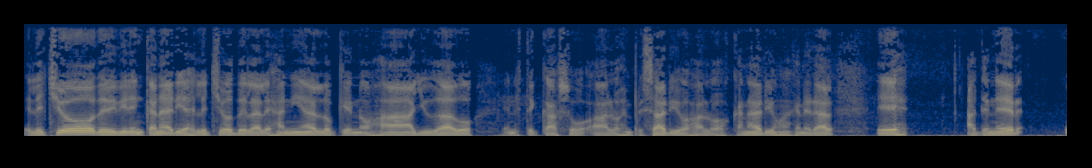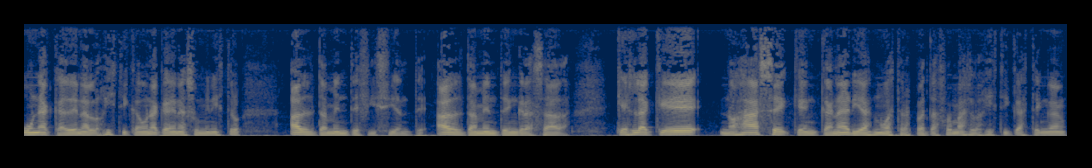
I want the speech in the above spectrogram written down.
el hecho de vivir en Canarias, el hecho de la lejanía, lo que nos ha ayudado, en este caso a los empresarios, a los canarios en general, es a tener una cadena logística, una cadena de suministro altamente eficiente, altamente engrasada, que es la que nos hace que en Canarias nuestras plataformas logísticas tengan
